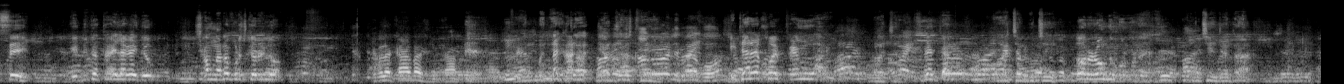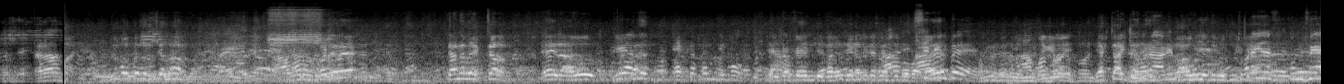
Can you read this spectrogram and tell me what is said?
আছে। এই দুটা তাই লাগাই দিও। সামনাটা পরিষ্কার হইল। এগুলো কার্ড আছে কাটা এটারে কয় ফ্যান লাইট? আচ্ছা বুঝি তোর রঙ বুঝি যেটা। একটা এই একটা। ফ্যান দিব। একটা ফ্যান দিব। একটা একটা। রাহুল দিব দুইটা।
